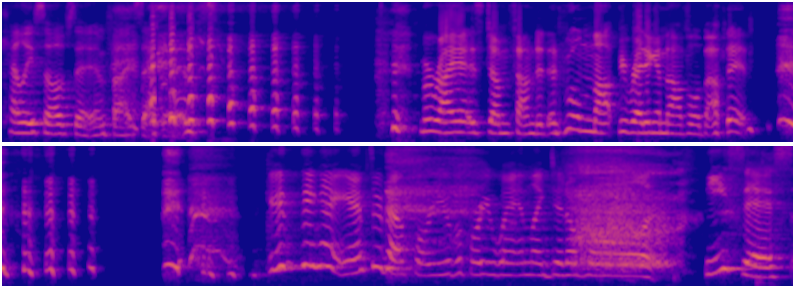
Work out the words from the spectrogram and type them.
Kellie solves it in 5 seconds. Mariah is dumbfounded and will not be writing a novel about it. Good thing I answered that for you before you went and like did a whole thesis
